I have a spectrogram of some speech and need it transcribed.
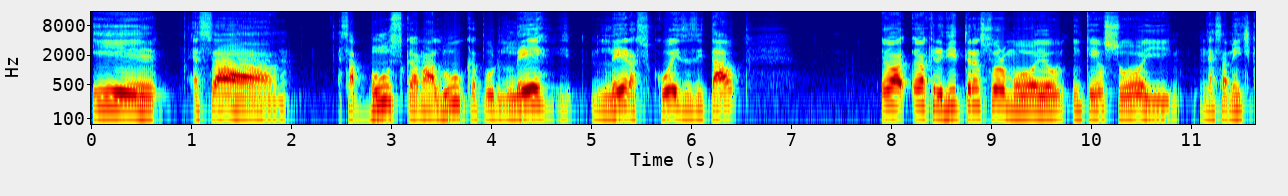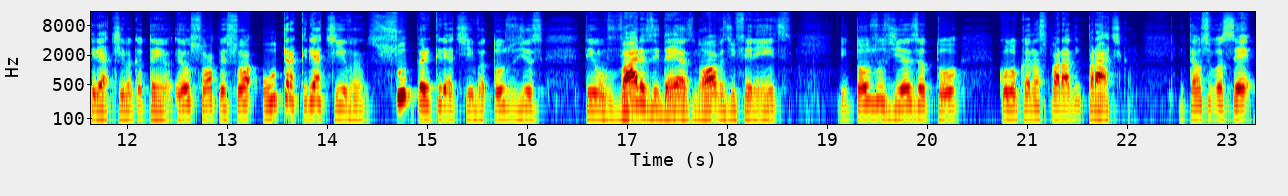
e essa essa busca maluca por ler, ler as coisas e tal, eu, eu acredito transformou eu em quem eu sou e nessa mente criativa que eu tenho. Eu sou uma pessoa ultra criativa, super criativa. Todos os dias tenho várias ideias novas, diferentes, e todos os dias eu tô colocando as paradas em prática. Então, se você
